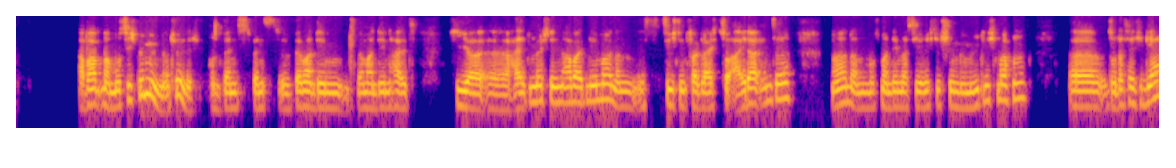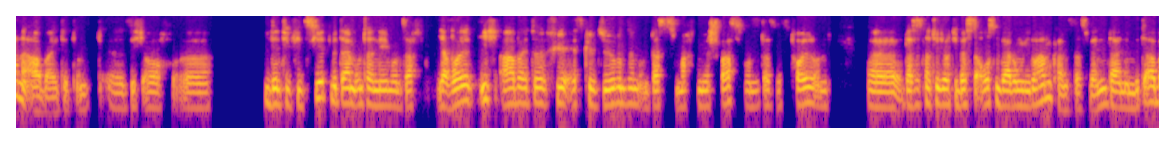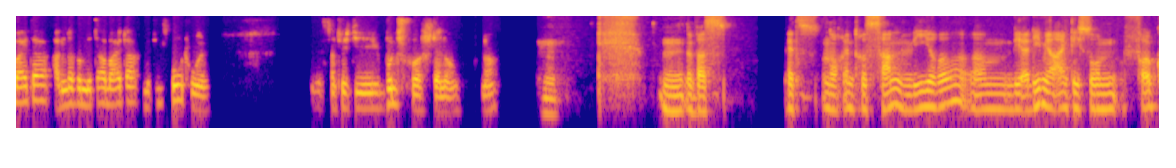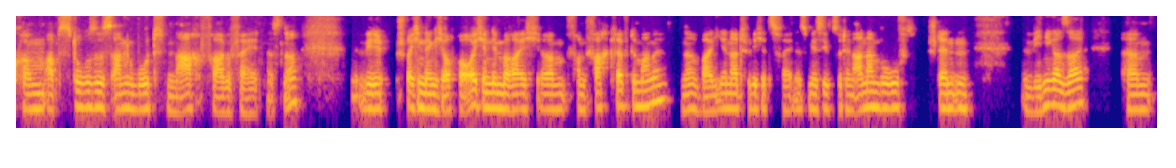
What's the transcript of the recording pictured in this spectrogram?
aber man muss sich bemühen, natürlich. Und wenn's, wenn's, wenn man dem, wenn man den halt hier äh, halten möchte, den Arbeitnehmer, dann ziehe ich den Vergleich zur Eiderente. Na, dann muss man dem das hier richtig schön gemütlich machen, äh, so er hier gerne arbeitet und äh, sich auch äh, identifiziert mit deinem Unternehmen und sagt, jawohl, ich arbeite für Eskil Sörensen und das macht mir Spaß und das ist toll und äh, das ist natürlich auch die beste Außenwerbung, die du haben kannst, dass wenn deine Mitarbeiter andere Mitarbeiter mit ins Boot holen. Das ist natürlich die Wunschvorstellung. Ne? Hm. hm was jetzt noch interessant wäre, ähm, wir erleben ja eigentlich so ein vollkommen abstruses Angebot-Nachfrageverhältnis. Ne? Wir sprechen, denke ich, auch bei euch in dem Bereich ähm, von Fachkräftemangel, ne, weil ihr natürlich jetzt verhältnismäßig zu den anderen Berufsständen weniger seid. Ähm,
